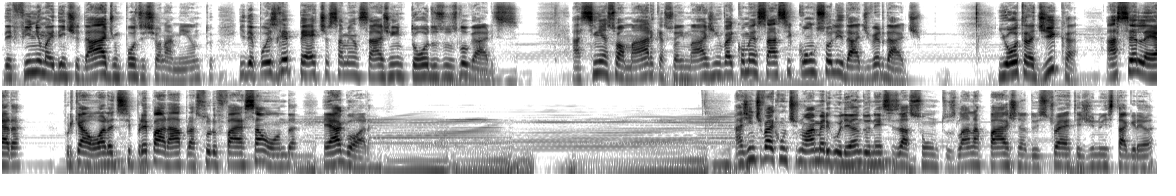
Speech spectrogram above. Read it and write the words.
define uma identidade, um posicionamento e depois repete essa mensagem em todos os lugares. Assim a sua marca, a sua imagem vai começar a se consolidar de verdade. E outra dica, acelera, porque a hora de se preparar para surfar essa onda é agora. A gente vai continuar mergulhando nesses assuntos lá na página do Strategy no Instagram.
